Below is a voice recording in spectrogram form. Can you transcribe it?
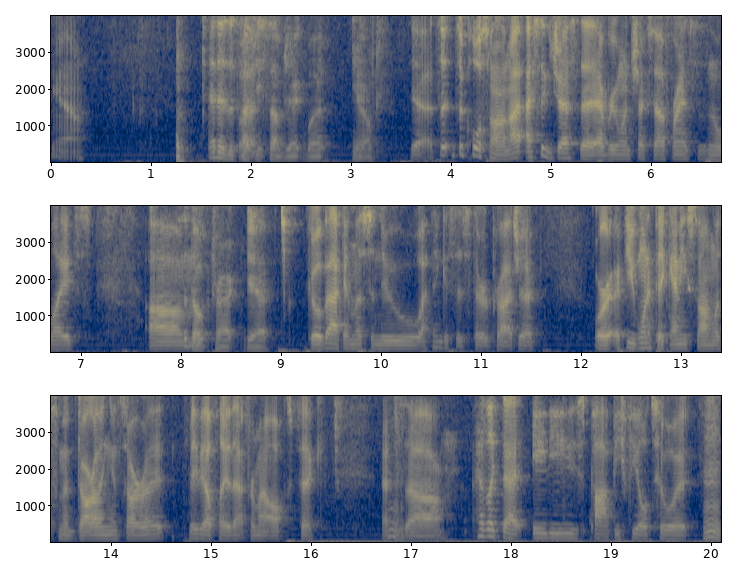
you know. It is a but- touchy subject, but you know, Yeah, it's a, it's a cool song. I, I suggest that everyone checks out Francis and the Lights. Um, it's a dope track. Yeah. Go back and listen to, I think it's his third project. Or if you want to pick any song, listen to Darling It's Alright. Maybe I'll play that for my aux pick. That's Hmm. uh, has like that '80s poppy feel to it. Hmm.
